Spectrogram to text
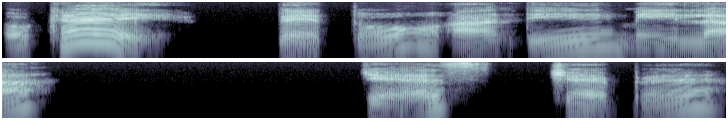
Okay. Beto, Andy, Mila. Yes, Chepe.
